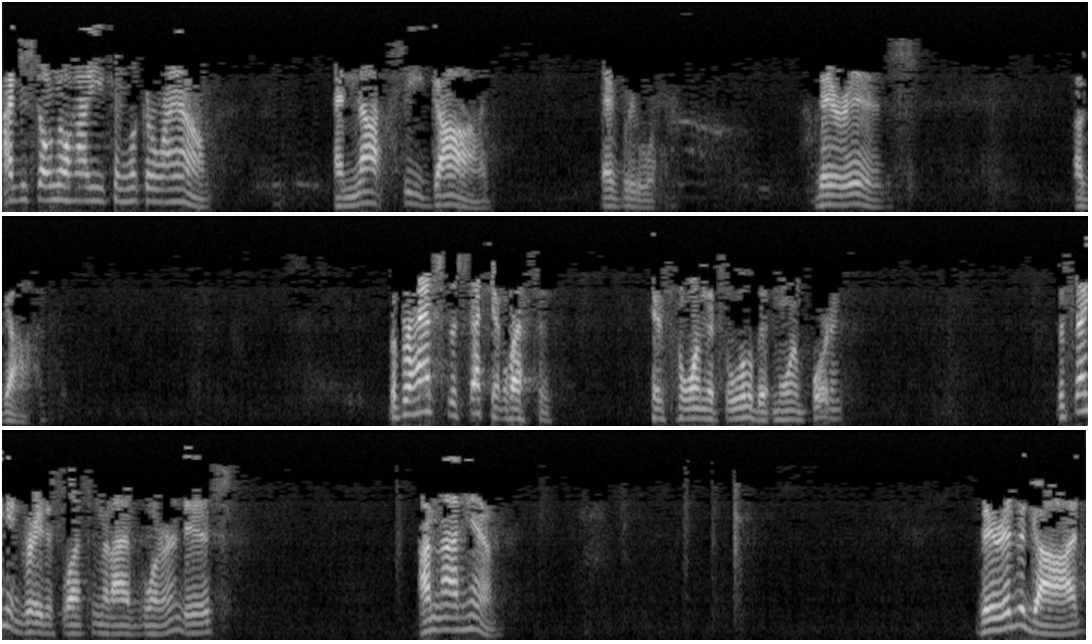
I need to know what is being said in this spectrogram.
I just don't know how you can look around and not see God everywhere. There is a God. But perhaps the second lesson is the one that's a little bit more important. The second greatest lesson that I've learned is I'm not Him. There is a God,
